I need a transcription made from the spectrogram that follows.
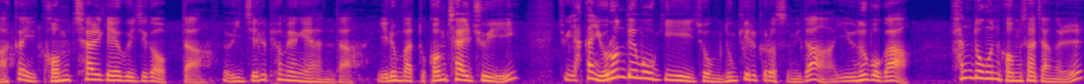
아까 이 검찰 개혁 의지가 없다. 의지를 표명해야 한다. 이른바 또 검찰주의. 좀 약간 요런 대목이 좀 눈길을 끌었습니다. 이윤 후보가 한동훈 검사장을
